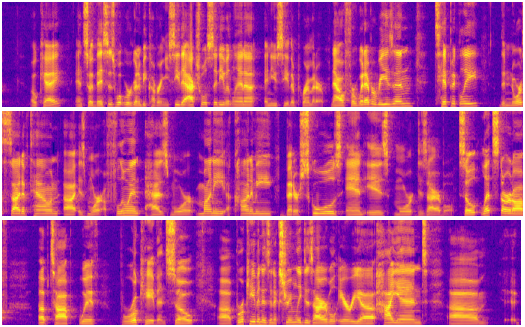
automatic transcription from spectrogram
okay? And so this is what we're going to be covering. You see the actual city of Atlanta and you see the perimeter. Now, for whatever reason, typically the north side of town uh, is more affluent, has more money, economy, better schools, and is more desirable. So let's start off up top with Brookhaven. So uh, Brookhaven is an extremely desirable area, high end. Um,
